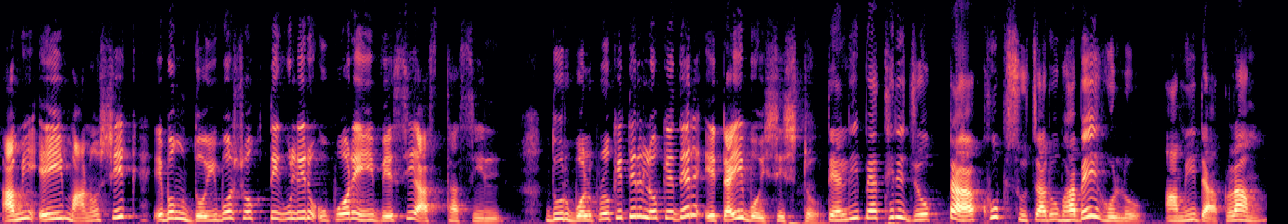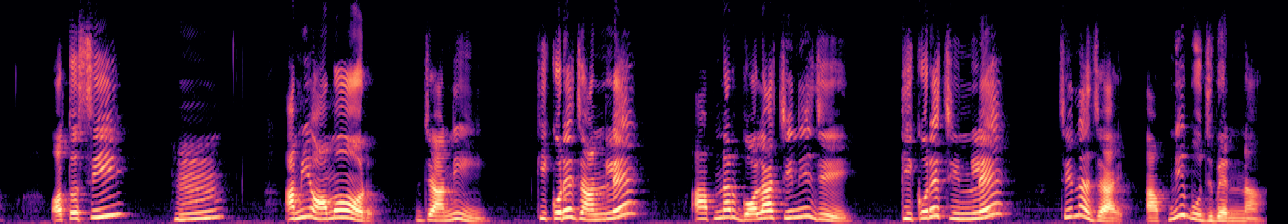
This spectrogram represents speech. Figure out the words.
আমি এই মানসিক এবং দৈব শক্তিগুলির উপরেই বেশি আস্থাশীল। দুর্বল প্রকৃতির লোকেদের এটাই বৈশিষ্ট্য। টেলিপ্যাথির যোগটা খুব সুচারুভাবেই হলো। আমি ডাকলাম অতসী, হুম, আমি অমর, জানি। কি করে জানলে? আপনার গলা চিনি যে। কি করে চিনলে? চেনা যায়, আপনি বুঝবেন না।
